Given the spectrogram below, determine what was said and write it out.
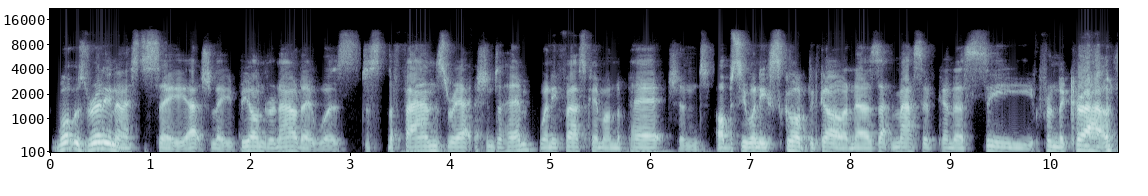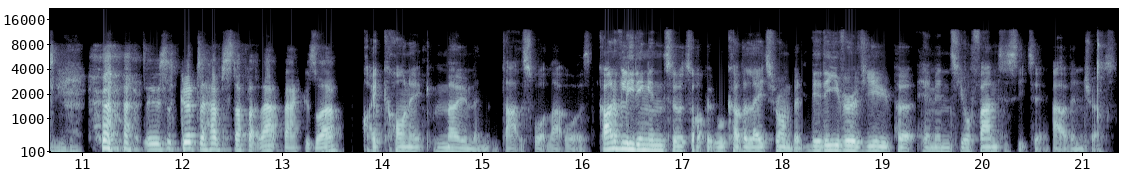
what was really nice to see actually beyond Ronaldo was just the fans' reaction to him when he first came on the pitch, and obviously when he scored the goal, and there was that massive kind of sea from the crowd. it was just good to have stuff like that back as well. Iconic moment. That's what that was. Kind of leading into a topic we'll cover later on, but did either of you put him into your fantasy team out of interest?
